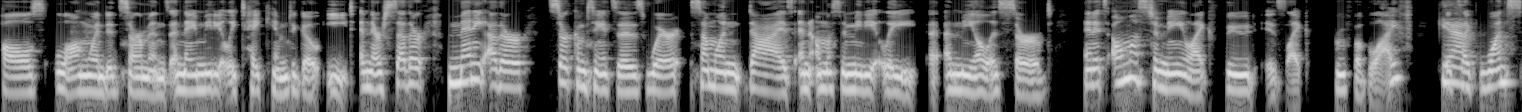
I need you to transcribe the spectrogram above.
Paul's long-winded sermons and they immediately take him to go eat. And there's other many other circumstances where someone dies and almost immediately a meal is served. And it's almost to me like food is like proof of life. Yeah. It's like once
